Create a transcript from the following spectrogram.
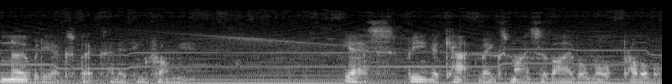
and nobody expects anything from you. Yes, being a cat makes my survival more probable.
